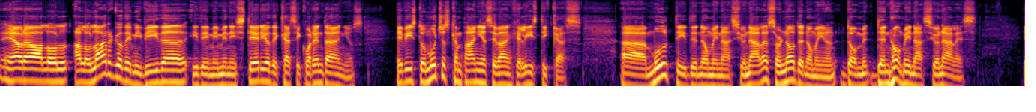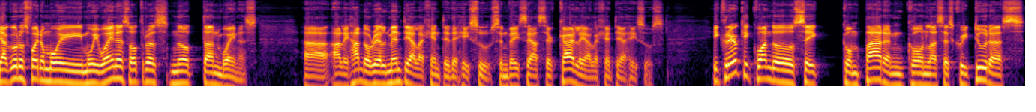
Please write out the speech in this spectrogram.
A lo largo de mi vida y de mi ministerio de casi 40 años, he visto muchas campañas evangelísticas uh, multidenominacionales o no denominacionales. Y algunos fueron muy, muy buenas, otras no tan buenas, uh, alejando realmente a la gente de Jesús en vez de acercarle a la gente a Jesús. Y creo que cuando se comparan con las escrituras,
